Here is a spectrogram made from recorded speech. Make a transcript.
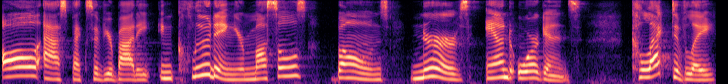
all aspects of your body, including your muscles, bones, nerves, and organs. Collectively,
